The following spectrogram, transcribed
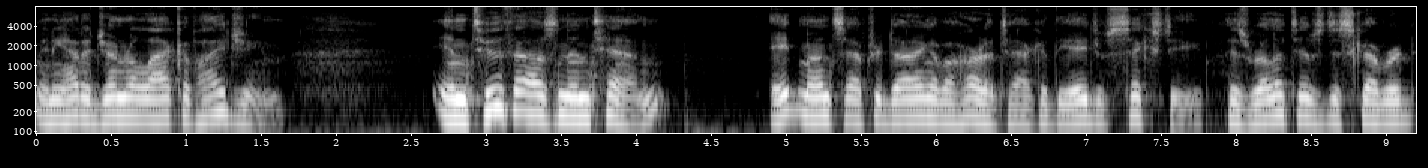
and he had a general lack of hygiene. In 2010, eight months after dying of a heart attack at the age of 60, his relatives discovered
